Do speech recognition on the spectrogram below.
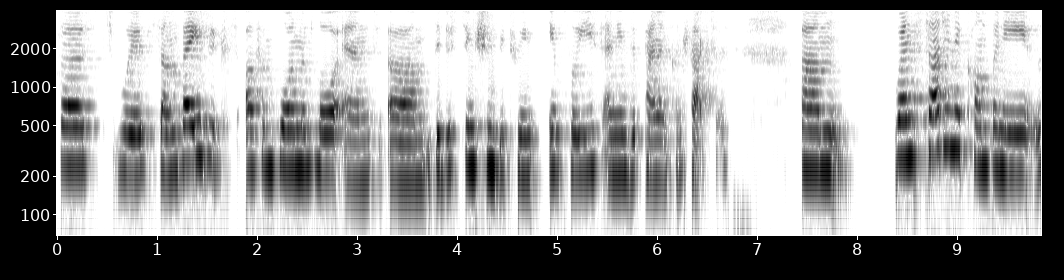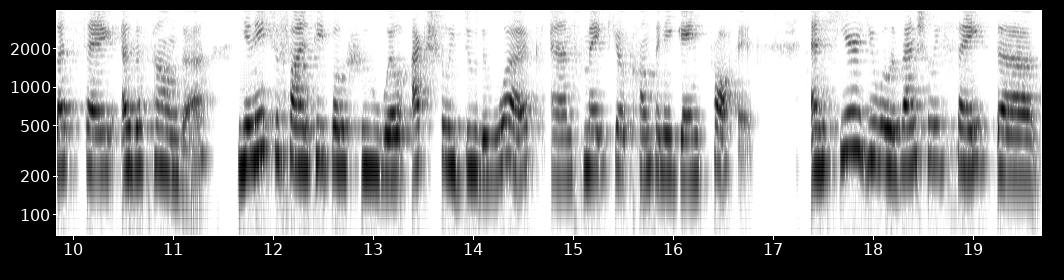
first with some basics of employment law and um, the distinction between employees and independent contractors. Um, when starting a company, let's say as a founder, you need to find people who will actually do the work and make your company gain profit. And here you will eventually face the,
